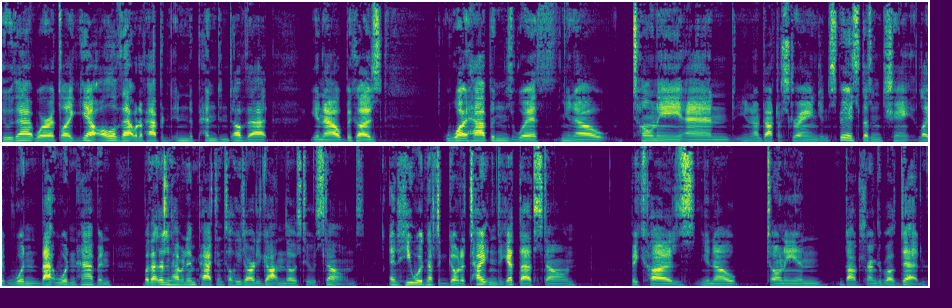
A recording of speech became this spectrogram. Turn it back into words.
to that, where it's like, yeah, all of that would have happened independent of that, you know, because what happens with, you know, Tony and, you know, Doctor Strange in space doesn't change, like, wouldn't, that wouldn't happen, but that doesn't have an impact until he's already gotten those two stones. And he wouldn't have to go to Titan to get that stone because, you know, Tony and Doctor Strange are both dead.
